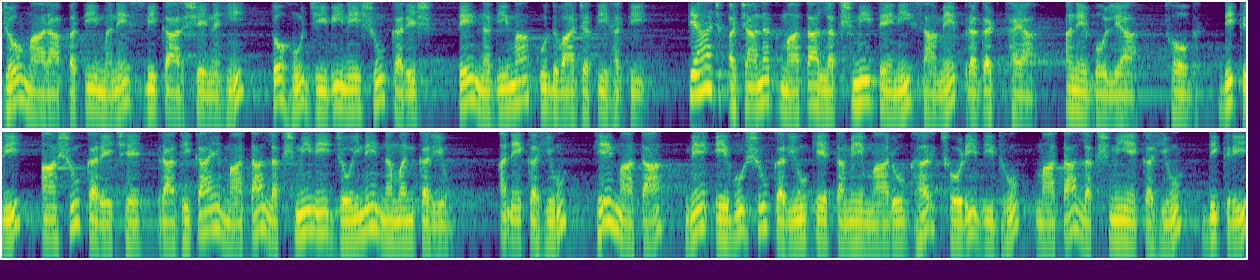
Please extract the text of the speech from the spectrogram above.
જો મારા પતિ મને સ્વીકારશે નહીં, તો હું જીવીને શું કરીશ? તે નદીમાં કૂદવા જતી હતી. ત્યાં જ અચાનક માતા લક્ષ્મી તેની સામે પ્રગટ થયા અને બોલ્યા થોભ દીકરી, આ શું કરે છે? રાધિકાએ માતા લક્ષ્મીને જોઈને નમન કર્યું અને કહ્યું, હે માતા, મેં એવું શું કર્યું કે તમે મારું ઘર છોડી દીધું? માતા લક્ષ્મીએ કહ્યું, દીકરી,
